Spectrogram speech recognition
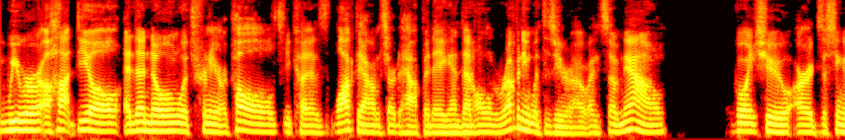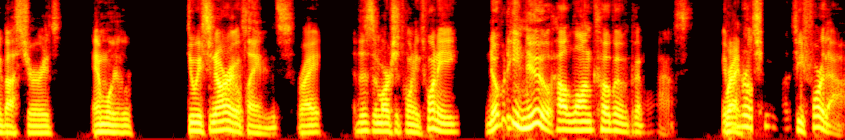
we were a hot deal, and then no one was turning our calls because lockdown started happening, and then all the revenue went to zero. And so now, going to our existing investors and we're doing scenario plans, right? This is March of 2020. Nobody knew how long COVID was going to last. Right. Before that,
